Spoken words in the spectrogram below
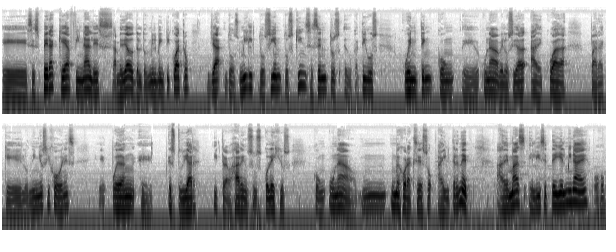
Eh, se espera que a finales, a mediados del 2024, ya 2.215 centros educativos cuenten con una velocidad adecuada para que los niños y jóvenes puedan estudiar y trabajar en sus colegios con una, un, mejor acceso a Internet. Además, el ICT y el MINAE, ojo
